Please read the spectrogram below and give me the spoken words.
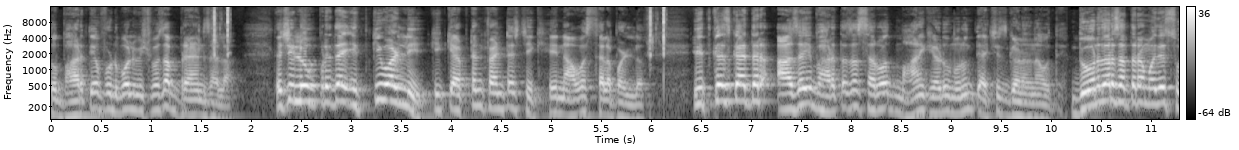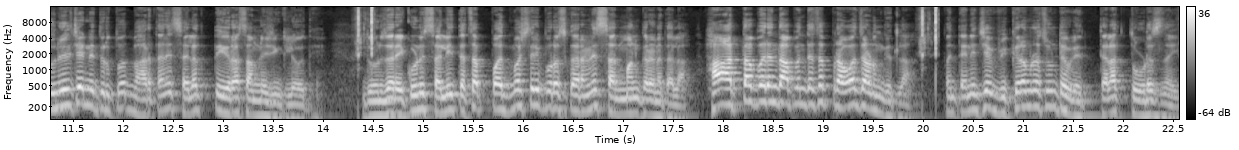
तो भारतीय फुटबॉल विश्वाचा ब्रँड झाला. त्याची लोकप्रियता इतकी वाढली की कॅप्टन फॅन्टॅस्टिक हे नावच त्याला पडलं. इतकंच काय तर आजही भारताचा सर्वात महान खेळाडू म्हणून त्याचीच गणना होते. दोन हजार सतरामध्ये सुनीलच्या नेतृत्वात भारताने सलग तेरा सामने जिंकले होते. दोन हजार एकोणीस साली त्याचा पद्मश्री पुरस्काराने सन्मान करण्यात आला. हा आतापर्यंत आपण त्याचा प्रवास जाणून घेतला. पण त्याने जे विक्रम रचून ठेवलेत त्याला तोडच नाही.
